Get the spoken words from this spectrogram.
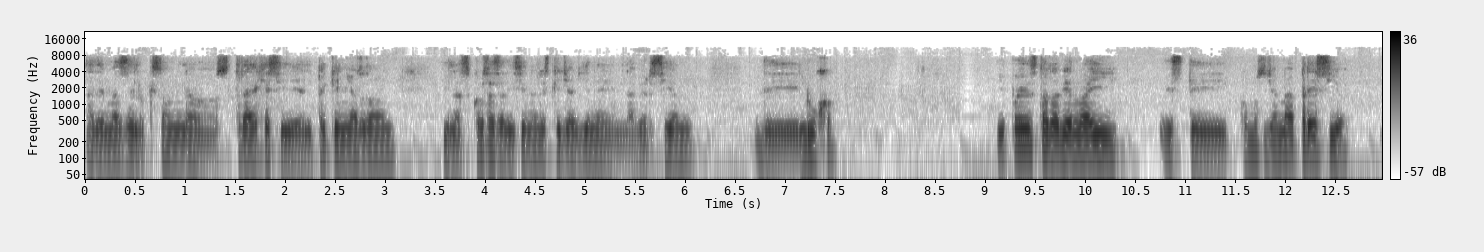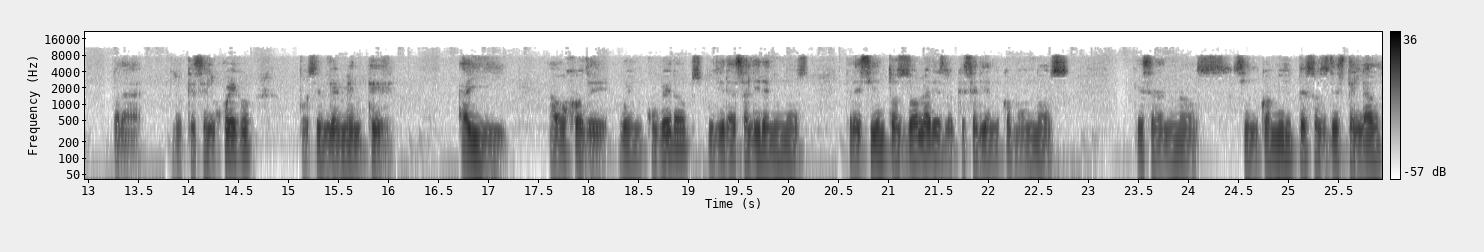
además de lo que son los trajes y el pequeño dron y las cosas adicionales que ya vienen en la versión de lujo. Y pues todavía no hay, este, ¿cómo se llama? Precio para lo que es el juego. Posiblemente hay a ojo de buen cubero, pues pudiera salir en unos 300 dólares, lo que serían como unos, que serán unos 5 mil pesos de este lado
